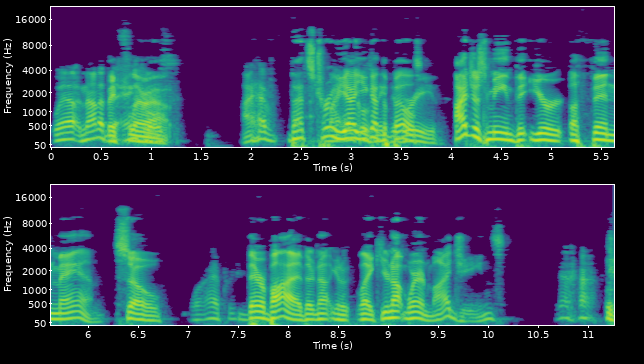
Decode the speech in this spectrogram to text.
well, not at They the flare ankles. out. I have. That's true. Yeah, you got the bells. I just mean that you're a thin man. So Well, I appreciate. thereby they're not gonna like you're not wearing my jeans. well,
